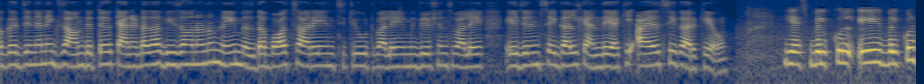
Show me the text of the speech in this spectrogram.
ਅਗਰ ਜਿਨ੍ਹਾਂ ਨੇ ਐਗਜ਼ਾਮ ਦਿੱਤੇ ਹੋ ਕੈਨੇਡਾ ਦਾ ਵੀਜ਼ਾ ਉਹਨਾਂ ਨੂੰ ਨਹੀਂ ਮਿਲਦਾ। ਬਹੁਤ ਸਾਰੇ ਇੰਸਟੀਚਿਊਟ ਵਾਲੇ ਇਮੀਗ੍ਰੇਸ਼ਨਸ ਵਾਲੇ ਏਜੰਟਸ ਇਹ ਗੱਲ ਕਹਿੰਦੇ ਆ ਕਿ ਆਇਲਸ ਹੀ ਕਰਕੇ ਆਓ। ਯੈਸ ਬਿਲਕੁਲ, ਇਹ ਬਿਲਕੁਲ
